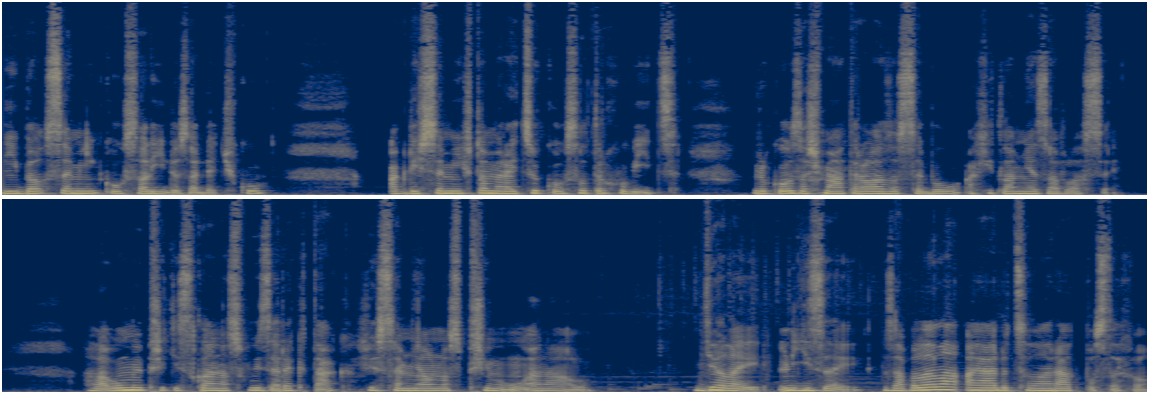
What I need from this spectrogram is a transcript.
Líbil jsem jí, kousal jí do zadečku a když jsem jí v tom rajcu kousal trochu víc, rukou zašmátrala za sebou a chytla mě za vlasy. Hlavu mi přitiskla na svůj zadek tak, že jsem měl nos přímo u análu. Dělej, lízej, zavelela a já docela rád poslechl.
